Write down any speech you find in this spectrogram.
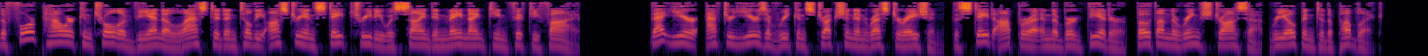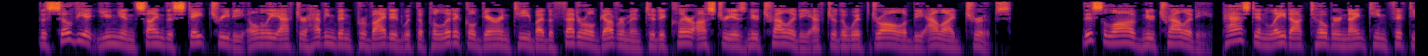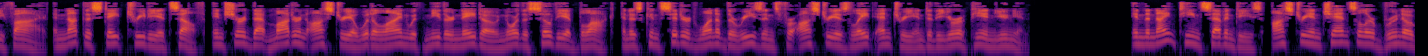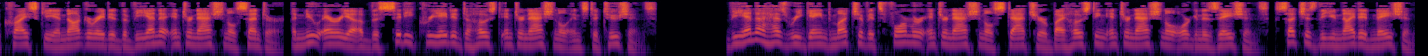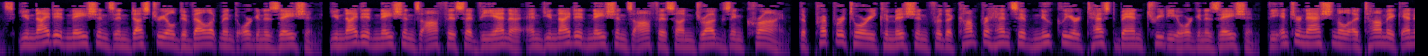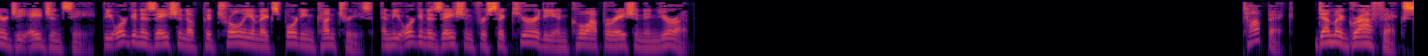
The four-power control of Vienna lasted until the Austrian State Treaty was signed in May 1955. That year, after years of reconstruction and restoration, the State Opera and the Burgtheater, both on the Ringstrasse, reopened to the public. The Soviet Union signed the State Treaty only after having been provided with the political guarantee by the federal government to declare Austria's neutrality after the withdrawal of the Allied troops. This law of neutrality, passed in late October 1955 and not the state treaty itself, ensured that modern Austria would align with neither NATO nor the Soviet bloc, and is considered one of the reasons for Austria's late entry into the European Union. In the 1970s, Austrian Chancellor Bruno Kreisky inaugurated the Vienna International Center, a new area of the city created to host international institutions. Vienna has regained much of its former international stature by hosting international organizations, such as the United Nations United Nations Industrial Development Organization, United Nations Office at Vienna and United Nations Office on Drugs and Crime, the Preparatory Commission for the Comprehensive Nuclear Test Ban Treaty Organization, the International Atomic Energy Agency, the Organization of Petroleum Exporting Countries, and the Organization for Security and Cooperation in Europe. Demographics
